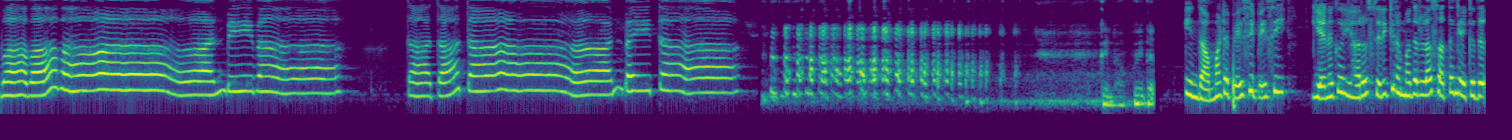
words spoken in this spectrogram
வா வா வா அன்பி வா. தா தா தா அன்பை தா. இந்த அம்மாட்ட பேசி பேசி எனக்கும் யாரோ சிரிக்கிற மாதிரிலாம் சத்தம் கேக்குது.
